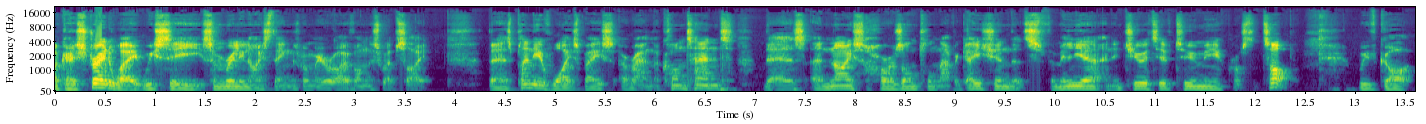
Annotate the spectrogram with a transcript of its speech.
Okay, straight away we see some really nice things when we arrive on this website. There's plenty of white space around the content. There's a nice horizontal navigation that's familiar and intuitive to me across the top. We've got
